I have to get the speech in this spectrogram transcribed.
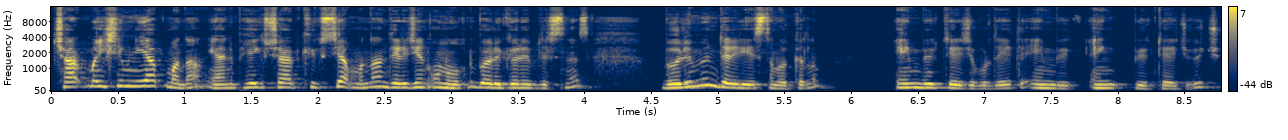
Çarpma işlemini yapmadan yani px çarpı qx yapmadan derecenin 10 olduğunu böyle görebilirsiniz. Bölümün derecesine bakalım. En büyük derece burada 7, en büyük en büyük derece 3.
